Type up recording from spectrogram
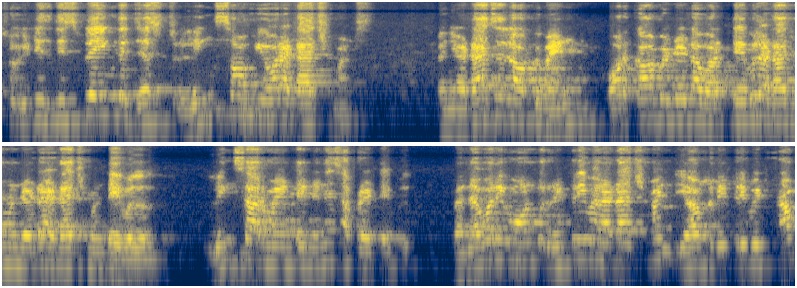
So it is displaying the just links of your attachments. When you attach the document, work object data, work table, attachment data, attachment table, links are maintained in a separate table. Whenever you want to retrieve an attachment, you have to retrieve it from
